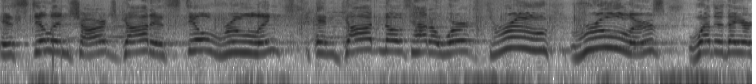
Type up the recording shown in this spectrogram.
is still in charge, God is still ruling, and God knows how to work through rulers, whether they are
